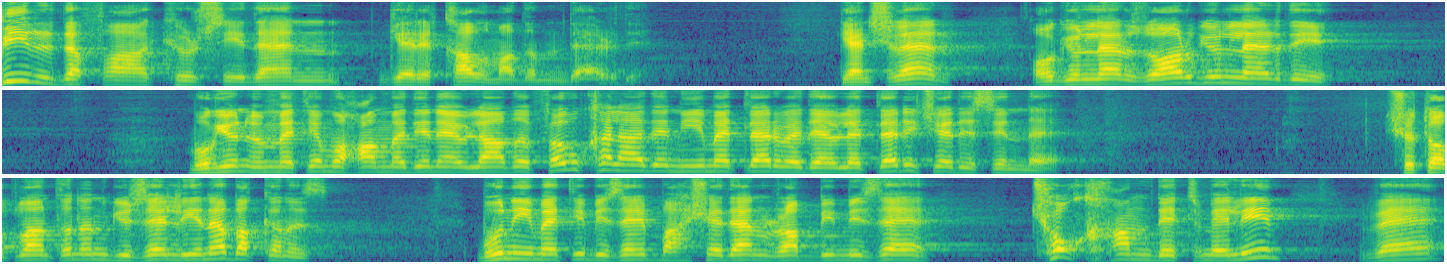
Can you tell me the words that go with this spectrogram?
bir defa kürsiden geri kalmadım derdi. Gençler, o günler zor günlerdi. Bugün ümmeti Muhammed'in evladı fevkalade nimetler ve devletler içerisinde. Şu toplantının güzelliğine bakınız. Bu nimeti bize bahşeden Rabbimize çok hamd etmeli ve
